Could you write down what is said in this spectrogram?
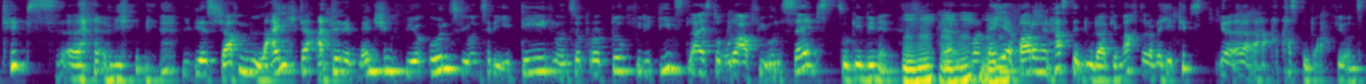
Tipps, äh, wie, wie wir es schaffen, leichter andere Menschen für uns, für unsere Idee, für unser Produkt, für die Dienstleistung oder auch für uns selbst zu gewinnen. Mhm, äh, mhm, welche mhm. Erfahrungen hast denn du da gemacht oder welche Tipps äh, hast du da für uns?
